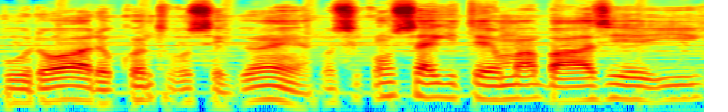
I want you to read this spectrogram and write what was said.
por hora, o quanto você ganha, você consegue ter uma base aí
